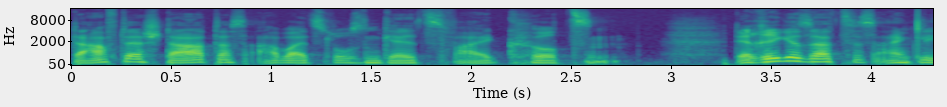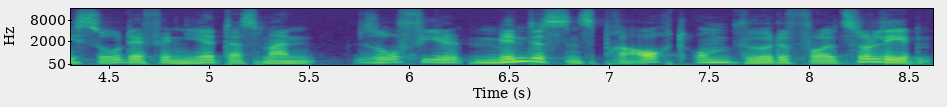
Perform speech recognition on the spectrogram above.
darf der Staat das Arbeitslosengeld II kürzen? Der Regelsatz ist eigentlich so definiert, dass man so viel mindestens braucht, um würdevoll zu leben.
